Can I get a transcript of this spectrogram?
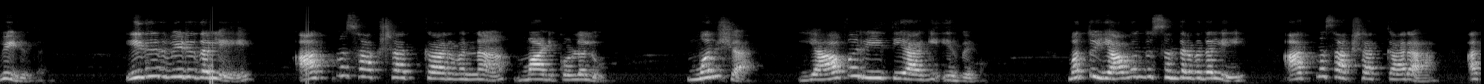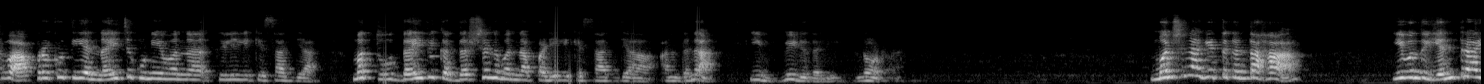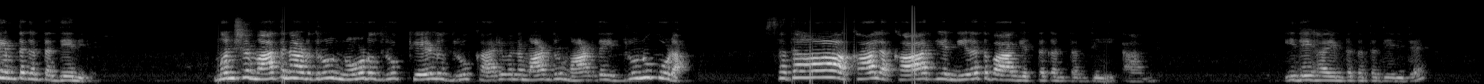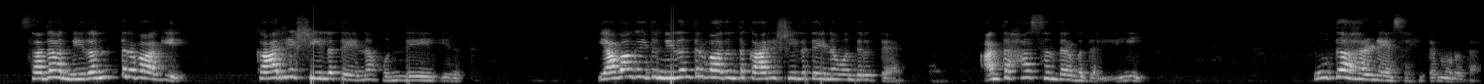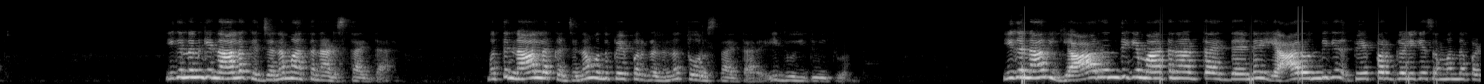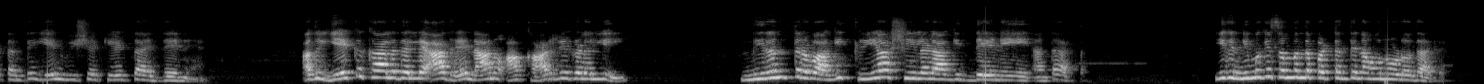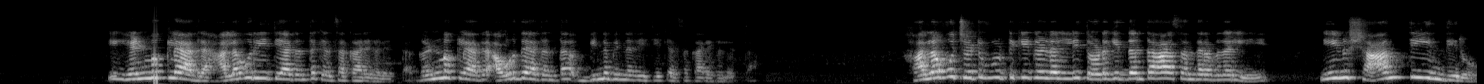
ವಿಡಿಯೋದಲ್ಲಿ ಇದೇ ವಿಡಿಯೋದಲ್ಲಿ ಆತ್ಮ ಸಾಕ್ಷಾತ್ಕಾರವನ್ನ ಮಾಡಿಕೊಳ್ಳಲು ಮನುಷ್ಯ ಯಾವ ರೀತಿಯಾಗಿ ಇರಬೇಕು? ಮತ್ತು ಯಾವೊಂದು ಸಂದರ್ಭದಲ್ಲಿ ಆತ್ಮ ಸಾಕ್ಷಾತ್ಕಾರ ಅಥವಾ ಪ್ರಕೃತಿಯ ನೈಜ ಗುಣಿಯವನ್ನ ತಿಳಿಲಿಕ್ಕೆ ಸಾಧ್ಯ ಮತ್ತು ದೈವಿಕ ದರ್ಶನವನ್ನ ಪಡೆಯಲಿಕ್ಕೆ ಸಾಧ್ಯ ಅನ್ನೋದನ್ನ ಈ ವಿಡಿಯೋದಲ್ಲಿ ನೋಡೋಣ. ಮನುಷ್ಯನಾಗಿರ್ತಕ್ಕಂತಹ ಈ ಒಂದು ಯಂತ್ರ ಎಂಬತಕ್ಕಂಥದ್ದೇನಿದೆ? ಮನುಷ್ಯ ಮಾತನಾಡಿದ್ರು, ನೋಡಿದ್ರು, ಕೇಳಿದ್ರು, ಕಾರ್ಯವನ್ನ ಮಾಡಿದ್ರು, ಮಾಡದೇ ಇದ್ರೂ ಕೂಡ ಸದಾ ಕಾಲ ಕಾರ್ಯ ನಿರತವಾಗಿರ್ತಕ್ಕಂಥದ್ದೇ ಆಗಿದೆ. ಈ ದೇಹ ಎಂಬತಕ್ಕಂಥದ್ದೇನಿದೆ? ಸದಾ ನಿರಂತರವಾಗಿ ಕಾರ್ಯಶೀಲತೆಯನ್ನ ಹೊಂದೇ ಇರುತ್ತೆ. ಯಾವಾಗ ಇದು ನಿರಂತರವಾದಂತ ಕಾರ್ಯಶೀಲತೆಯನ್ನು ಹೊಂದಿರುತ್ತೆ? ಅಂತಹ ಸಂದರ್ಭದಲ್ಲಿ ಉದಾಹರಣೆಯ ಸಹಿತ ನೋಡೋದಾದ್ರೆ. ಈಗ ನನಗೆ ನಾಲ್ಕು ಜನ ಮಾತನಾಡಿಸ್ತಾ ಇದ್ದಾರೆ. ಮತ್ತೆ ನಾಲ್ಕು ಜನ ಒಂದು ಪೇಪರ್ಗಳನ್ನ ತೋರಿಸ್ತಾ ಇದ್ದಾರೆ. ಇದು ಇದು ಇದು ಅಂತ. ಈಗ ನಾನು ಯಾರೊಂದಿಗೆ ಮಾತನಾಡ್ತಾ ಇದ್ದೇನೆ, ಯಾರೊಂದಿಗೆ ಪೇಪರ್ಗಳಿಗೆ ಸಂಬಂಧಪಟ್ಟಂತೆ ಏನ್ ವಿಷಯ ಕೇಳ್ತಾ ಇದ್ದೇನೆ, ಅದು ಏಕಕಾಲದಲ್ಲೇ ಆದ್ರೆ ನಾನು ಆ ಕಾರ್ಯಗಳಲ್ಲಿ ನಿರಂತರವಾಗಿ ಕ್ರಿಯಾಶೀಲಳಾಗಿದ್ದೇನೆ ಅಂತ ಅರ್ಥ. ಈಗ ನಿಮಗೆ ಸಂಬಂಧಪಟ್ಟಂತೆ ನಾವು ನೋಡೋದಾದ್ರೆ, ಈಗ ಹೆಣ್ಮಕ್ಳೆ ಆದ್ರೆ ಹಲವು ರೀತಿಯಾದಂತ ಕೆಲಸ ಕಾರ್ಯಗಳಿರ್ತ, ಗಂಡ್ಮಕ್ಳೇ ಆದ್ರೆ ಅವ್ರದೇ ಆದಂತ ಭಿನ್ನ ಭಿನ್ನ ರೀತಿಯ ಕೆಲಸ ಕಾರ್ಯಗಳಿರ್ತ. ಹಲವು ಚಟುವಟಿಕೆಗಳಲ್ಲಿ ತೊಡಗಿದ್ದಂತಹ ಸಂದರ್ಭದಲ್ಲಿ ನೀನು ಶಾಂತಿಯಿಂದಿರು,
